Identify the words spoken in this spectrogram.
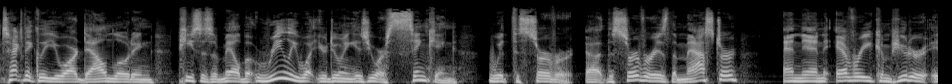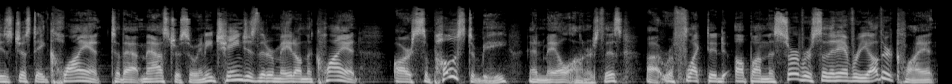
technically you are downloading pieces of mail, but really what you're doing is you are syncing with the server. Uh, the server is the master, and then every computer is just a client to that master. So any changes that are made on the client are supposed to be, and Mail honors this, uh, reflected up on the server so that every other client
